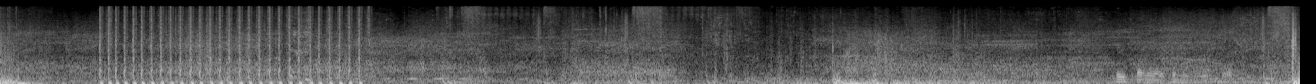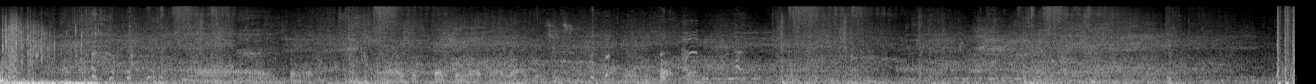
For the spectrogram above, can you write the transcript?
Please tell me that's something useful. I was expecting that,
